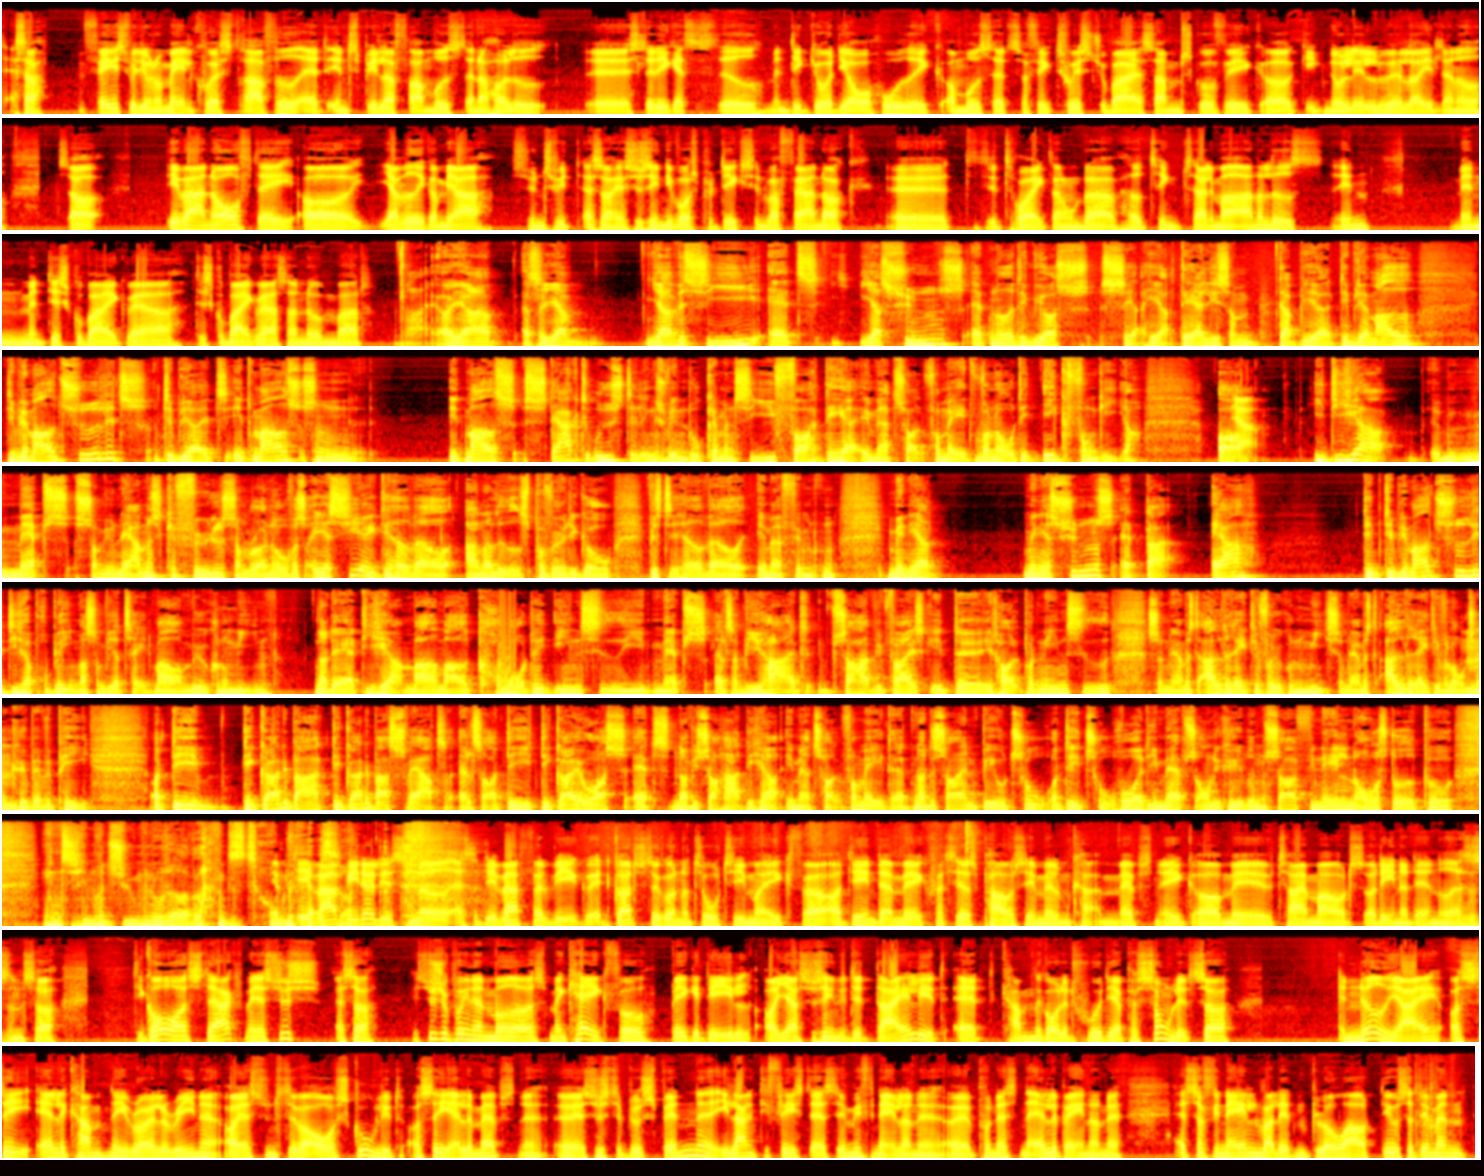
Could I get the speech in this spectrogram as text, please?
altså, Face ville jo normalt kunne have straffet, at en spiller fra modstanderholdet øh, slet ikke er til stede, men det gjorde de overhovedet ikke, og modsat så fik Twist jo bare af samme skuffe, ikke, og gik 0-11 eller et eller andet. Så det var en off-dag, og jeg ved ikke, om jeg synes, vi, altså jeg synes egentlig, vores prediction var fair nok. Øh, det, det, tror jeg ikke, der er nogen, der havde tænkt særlig meget anderledes inden. Men, men det skulle bare ikke være, det skulle bare ikke være sådan åbenbart. Nej, og jeg, altså jeg, jeg vil sige, at jeg synes, at noget af det, vi også ser her, det er ligesom, der bliver, det bliver meget, det bliver meget tydeligt. Det bliver et, et meget sådan et meget stærkt udstillingsvindue, kan man sige, for det her MR12-format, hvornår det ikke fungerer. Og Ja. i de her øh, maps, som jo nærmest kan føles som runovers, og jeg siger ikke, det havde været anderledes på Vertigo, hvis det havde været MR15, men jeg, men jeg synes, at der er det, det bliver meget tydeligt, de her problemer, som vi har talt meget om med økonomien, når det er de her meget, meget korte, ensidige maps. Altså, vi har et, så har vi faktisk et, øh, et hold på den ene side, som nærmest aldrig rigtig får økonomi, som nærmest aldrig rigtig får lov til at købe AVP. Og det, det, gør det, bare, det gør det bare svært. Altså, og det, det gør jo også, at når vi så har det her MR12-format, at når det så er en BO2, og det er to hurtige maps oven i købet, men så er finalen overstået på en time og 20 minutter, eller hvor langt det stod. Jamen, det var altså. vidderligt sådan noget. Altså, det er i hvert fald vi- et godt stykke under to timer, ikke? Før, og det er endda med kvarters pause imellem mapsene, ikke? Og med timeouts og det ene og det andet. Altså sådan, så det går også stærkt, men jeg synes, altså, jeg synes jo på en eller anden måde også, man kan ikke få begge dele, og jeg synes egentlig, det er dejligt, at kampene går lidt hurtigere. Personligt så nød jeg at se alle kampene i Royal Arena, og jeg synes, det var overskueligt at se alle mapsene. Øh, jeg synes, det blev spændende i langt de fleste af semifinalerne øh, på næsten alle banerne. At så finalen var lidt en blowout, det er jo så det, man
